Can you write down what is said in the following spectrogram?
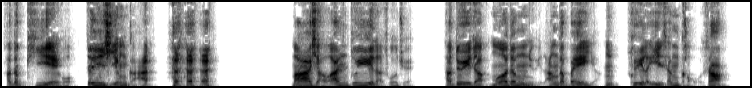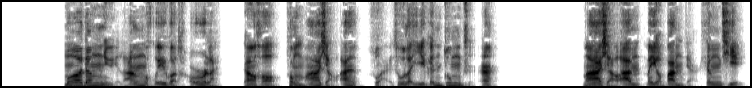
她的屁股真性感，嘿嘿嘿！马小安追了出去，他对着摩登女郎的背影吹了一声口哨。摩登女郎回过头来，然后冲马小安甩出了一根中指。马小安没有半点生气，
